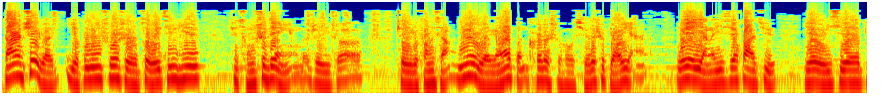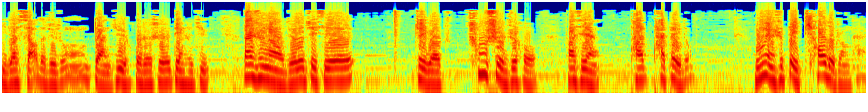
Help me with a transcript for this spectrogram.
当然，这个也不能说是作为今天。去从事电影的这一个这一个方向，因为我原来本科的时候学的是表演，我也演了一些话剧，也有一些比较小的这种短剧或者是电视剧，但是呢，我觉得这些这个出事之后，发现他太被动，永远是被挑的状态。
